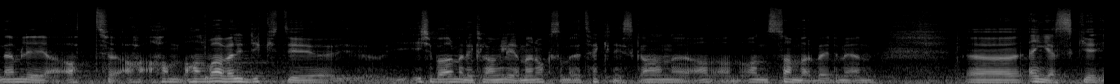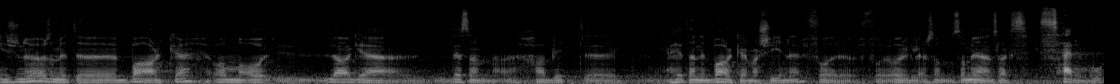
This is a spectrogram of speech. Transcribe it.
Nemlig at han, han var veldig dyktig, ikke bare med det klanglige, men også med det tekniske. Han, han, han, han samarbeidet med en uh, engelsk ingeniør som heter Barker, om å lage det som har blitt uh, heter Barker-maskiner for, for, orgler, som, som, er en slags servo.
